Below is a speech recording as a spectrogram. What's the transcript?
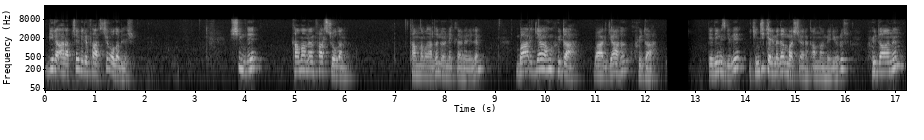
biri Arapça biri Farsça olabilir. Şimdi tamamen Farsça olan tamlamalardan örnekler verelim. Bargahu hüda. Bargahı hüda. Dediğimiz gibi ikinci kelimeden başlayarak anlam veriyoruz. Hüdanın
